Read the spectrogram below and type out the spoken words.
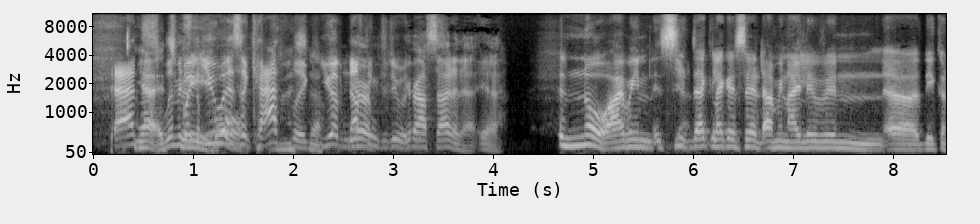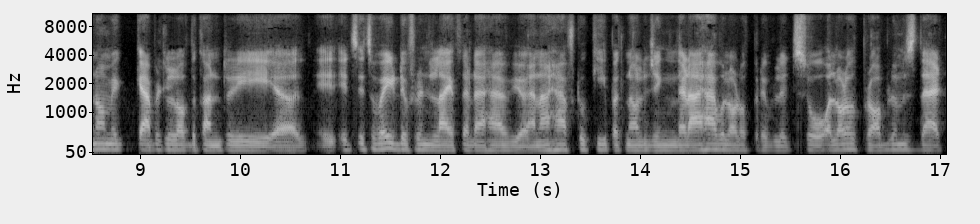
That's Yeah, it's but you cool. as a Catholic, you have nothing you're, to do with You're this. outside of that. Yeah. No i mean see, Yeah. like, like i said i mean i live in uh, the economic capital of the country uh, it- it's it's a very different life that i have here and i have to keep acknowledging that i have a lot of privilege so a lot of problems that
